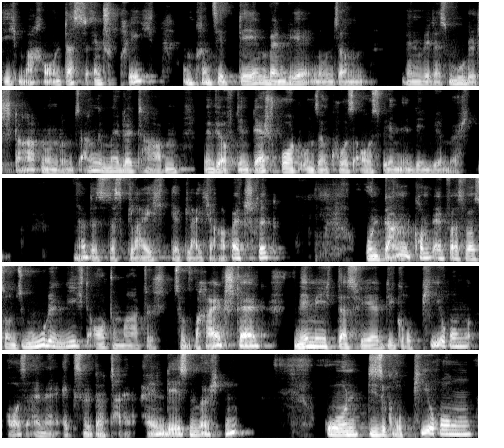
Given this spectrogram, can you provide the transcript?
die ich mache. Und das entspricht im Prinzip dem, wenn wir in unserem wenn wir das Moodle starten und uns angemeldet haben, wenn wir auf dem Dashboard unseren Kurs auswählen, in den wir möchten. Ja, das ist das gleich, der gleiche Arbeitsschritt. Und dann kommt etwas, was uns Moodle nicht automatisch zu bereitstellt, nämlich, dass wir die Gruppierung aus einer Excel-Datei einlesen möchten. Und diese Gruppierung,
